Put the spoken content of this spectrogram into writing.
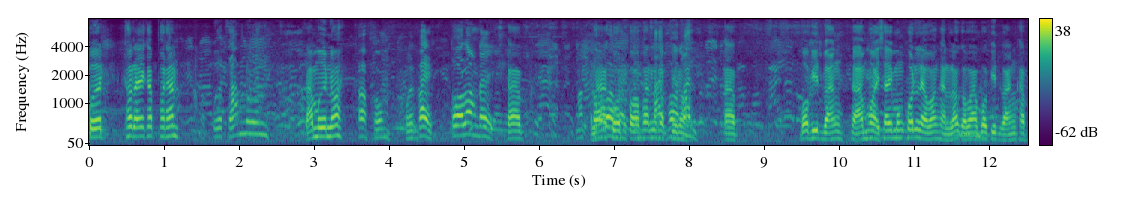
เปิดเท่าไรครับพ่อท่าน เปิดสามหมื่นสามหมื่นเนาะ ครับผม เปิดไปต่อรองได้ ครับมาอนาคตพอพันธุ์ครับพี่น้อง ครับบ่ผิดหวังถามห้อยใส่มงคลแล้วหวังหันเราก็ว่าบ่ผิดหวังครับ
